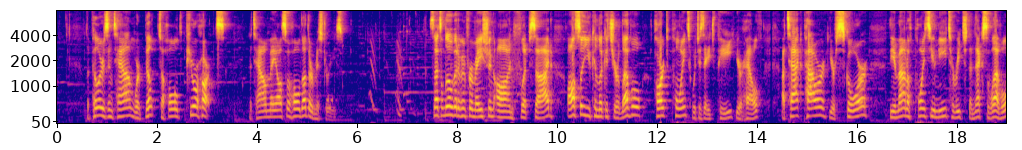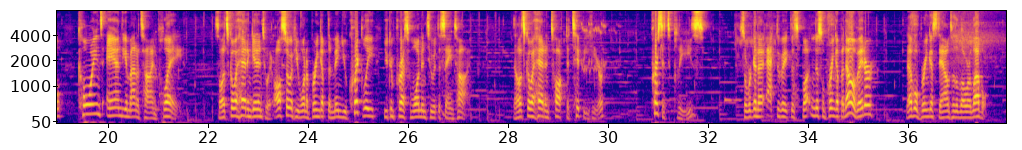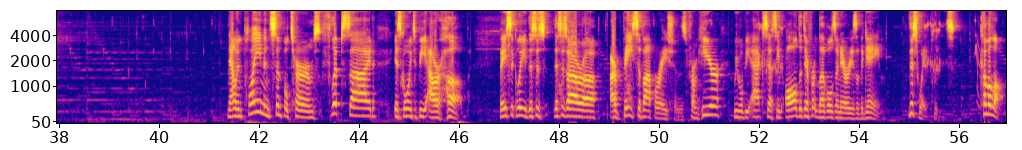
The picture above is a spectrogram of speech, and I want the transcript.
The pillars in town were built to hold pure hearts. The town may also hold other mysteries. So that's a little bit of information on Flipside. Also, you can look at your level, heart points, which is HP, your health, attack power, your score, the amount of points you need to reach the next level, coins, and the amount of time played. So let's go ahead and get into it. Also, if you want to bring up the menu quickly, you can press 1 and 2 at the same time. Now let's go ahead and talk to Tippy here. Press it, please. So we're going to activate this button. This will bring up an elevator. That will bring us down to the lower level. Now, in plain and simple terms, Flipside is going to be our hub. Basically, this is this is our uh, our base of operations. From here, we will be accessing all the different levels and areas of the game. This way, please. Come along.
